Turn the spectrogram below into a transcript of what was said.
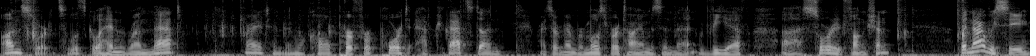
unsorted. So let's go ahead and run that, right? And then we'll call perf report after that's done, right? So remember, most of our time is in that VF uh, sorted function. But now we see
